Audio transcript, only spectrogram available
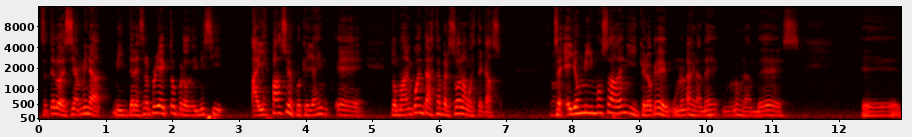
O sea, te lo decían, mira, me interesa el proyecto, pero dime si hay espacio después que hayas eh, tomado en cuenta a esta persona o este caso. O sea, Ah. ellos mismos saben y creo que uno de, las grandes, uno de los grandes eh,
